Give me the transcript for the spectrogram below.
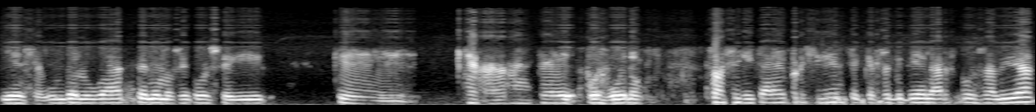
Y en segundo lugar, tenemos que conseguir que, que realmente, pues bueno, facilitar al presidente, que es el que tiene la responsabilidad,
